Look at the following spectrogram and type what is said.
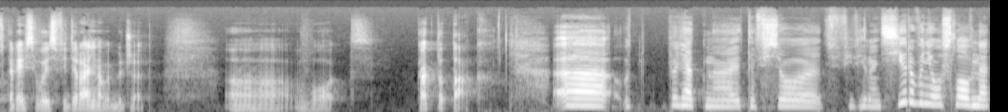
скорее всего, из федерального бюджета. Вот. Как-то так. Понятно, это все финансирование условно.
